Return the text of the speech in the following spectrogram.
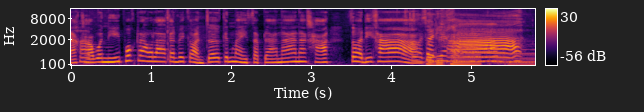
นะครัคะบวันนี้พวกเราลากันไปก่อนเจอกันใหม่สัปดาห์หน้านะคะ สวัสดีค่ะ สวัสดีค่ะะ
